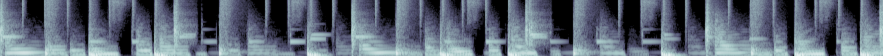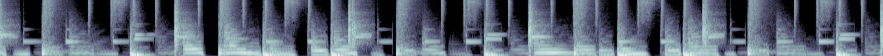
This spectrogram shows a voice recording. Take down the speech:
Thank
